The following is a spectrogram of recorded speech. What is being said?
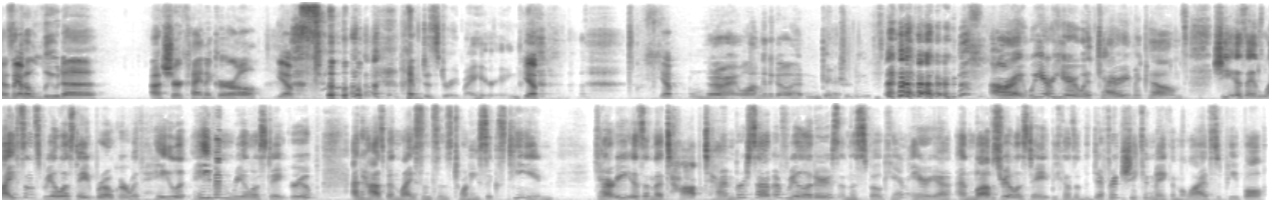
I was like Yep. a Luda, Usher kind of girl. Yep. So I've destroyed my hearing. Yep. Yep. All right, well, I'm going to go ahead and get introduced. All right, we are here with Keri McCombs. She is a licensed real estate broker with Haven Real Estate Group and has been licensed since 2016. Keri is in the top 10% of realtors in the Spokane area and loves real estate because of the difference she can make in the lives of people,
